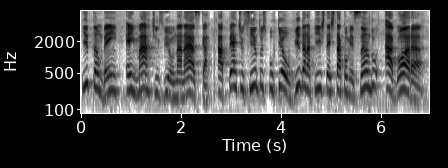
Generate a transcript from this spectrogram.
e também em Martinsville na NASCAR. Aperte os cintos porque o Vida na Pista está começando agora!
